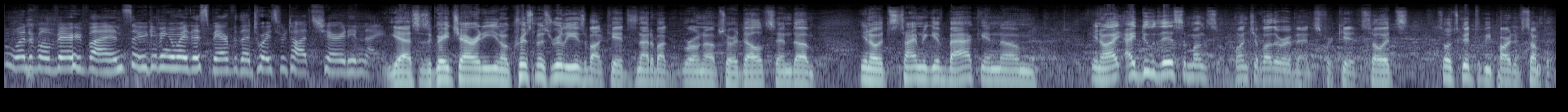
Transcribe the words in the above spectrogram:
Wonderful, very fun. So you're giving away this bear for the Toys for Tots charity tonight. Yes, it's a great charity. You know, Christmas really is about kids. It's not about grown-ups or adults. And um, you know, it's time to give back. And um, you know, I, I do this amongst a bunch of other events for kids. So it's so it's good to be part of something.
